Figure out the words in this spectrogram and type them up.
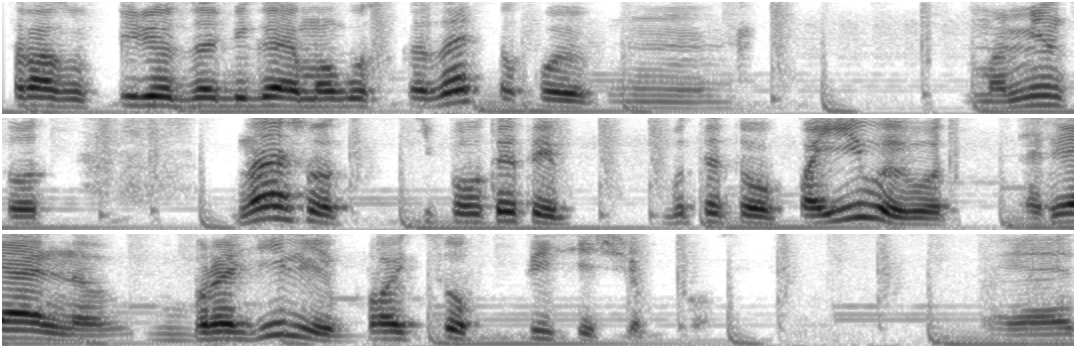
сразу вперед забегая могу сказать такой момент, вот, знаешь, вот, типа вот этой, вот этого поивы, вот, реально в Бразилии бойцов тысячи просто. Э,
